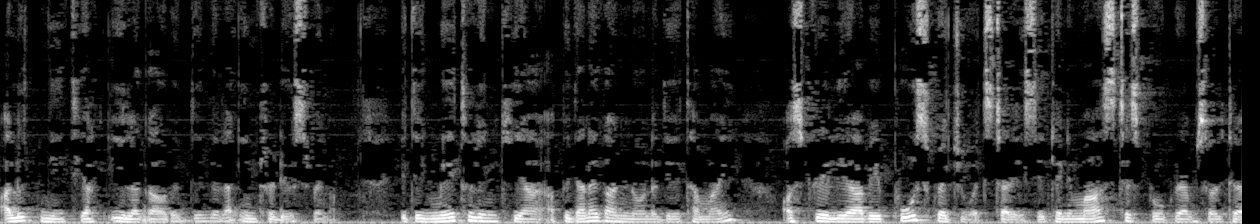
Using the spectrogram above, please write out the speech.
අලුත් නීතියක් ඊළඟ අවුරුද්දේ ඉඳලා ඉන්ට්‍රොඩියුස් වෙනවා. ඉතින් මේ තුලින් කියා අපි දැනගන්න ඕන දේ තමයි ඔස්ට්‍රේලියාවේ පෝස්ට් ග්‍රැජුවේට් ස්ටඩීස් ඒ කියන්නේ මාස්ටර්ස් ප්‍රෝග්‍රෑම්ස් වලට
